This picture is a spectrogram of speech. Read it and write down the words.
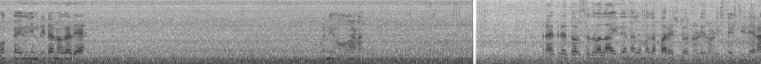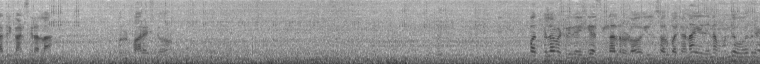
ಹೋಗ್ತಾ ಇದ್ವಿ ಇನ್ನು ರಿಟರ್ನ್ ಹೋಗೋದೆ ಬನ್ನಿ ಹೋಗೋಣ ರಾತ್ರಿ ತೋರಿಸಿದ್ವಲ್ಲ, ಇದೆ ನಲ್ಲಮಲ್ಲ ಫಾರೆಸ್ಟ್ ನೋಡಿ ರೋಡ್ ಇಷ್ಟೇ ಇದೆ ರಾತ್ರಿ ಕಾಣಿಸಿರಲ್ಲ. ಫುಲ್ ಫಾರೆಸ್ಟು ಇಪ್ಪತ್ತು ಕಿಲೋಮೀಟ್ರ್ ಇದೆ ಹಿಂಗೆ ಸಿಂಗಲ್ ರೋಡು ಇಲ್ಲಿ ಸ್ವಲ್ಪ ಚೆನ್ನಾಗಿದೆ, ಇನ್ನು ಮುಂದೆ ಹೋದರೆ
